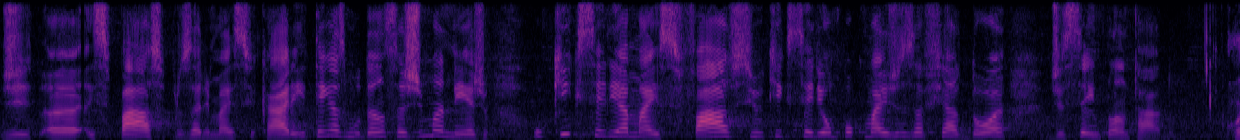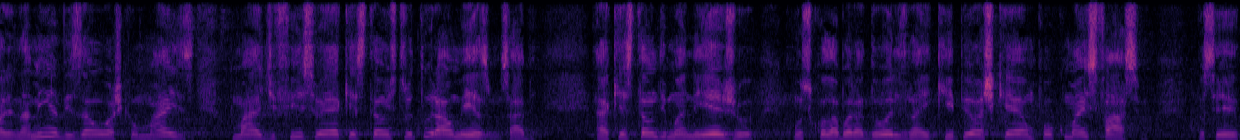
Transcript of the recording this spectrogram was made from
de uh, espaço para os animais ficarem, e tem as mudanças de manejo. O que, que seria mais fácil, o que, que seria um pouco mais desafiador de ser implantado? Olha, na minha visão, eu acho que o mais, mais difícil é a questão estrutural mesmo, sabe? A questão de manejo com os colaboradores na equipe eu acho que é um pouco mais fácil. Você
